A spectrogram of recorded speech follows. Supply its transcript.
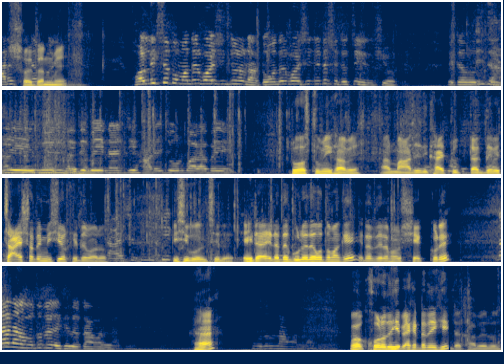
আরে শয়তান মেয়ে। হরলিক্সে তোমাদের বয়সের জন্য না তোমাদের বয়সে যেটা সেটা হচ্ছে ইনশিওর এটা হচ্ছে গিয়ে ইমিউনিটি দেবে এনার্জি হাড়ে জোর বাড়াবে। রোজ তুমি খাবে। আর মা যদি খায় টুকটাক দেবে। চায়ের সাথে মিশিয়েও খেতে পারো। পিসি বলছিল এটা এটাতে গুলে দেবো তোমাকে এটাতে এরকম শেক করে। না না বোতলে রেখে দিও আমার লাগবে। হ্যাঁ? বোতলটা আমার লাগবে। ও খোলো দেখি প্যাকেটটা দেখি। এটা খাবে রোজ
